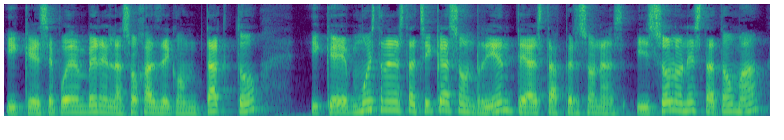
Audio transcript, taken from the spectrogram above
y que se pueden ver en las hojas de contacto y que muestran a esta chica sonriente a estas personas. Y solo en esta toma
